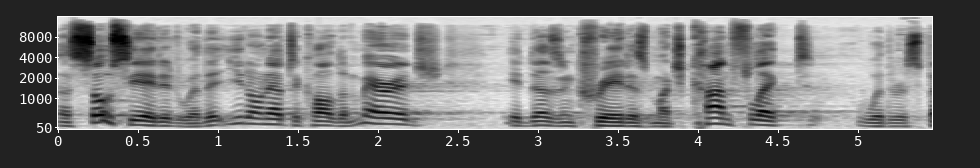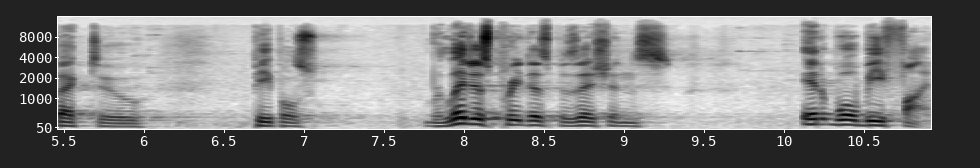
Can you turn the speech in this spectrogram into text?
associated with it, you don't have to call it a marriage. It doesn't create as much conflict with respect to people's religious predispositions. It will be fine.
